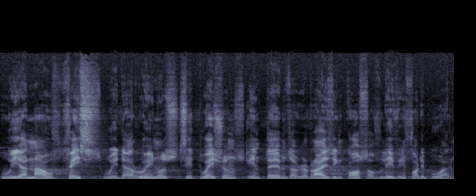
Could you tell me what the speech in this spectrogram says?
we are now faced with a ruinous situations in terms of the rising cost of living for the poor.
